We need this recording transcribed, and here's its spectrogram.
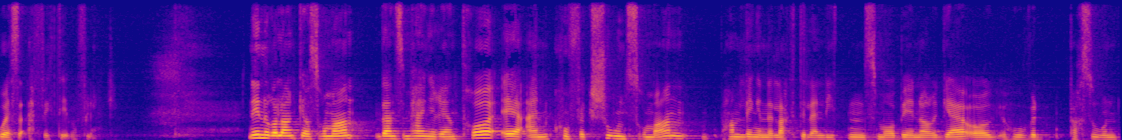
hun er så effektiv og flink. Nino Rolankers roman 'Den som henger i en tråd' er en konfeksjonsroman. Handlingen er lagt til en liten småby i Norge, og hovedpersonen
